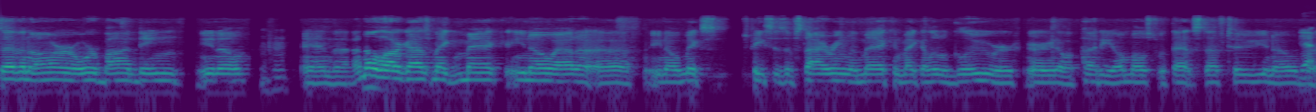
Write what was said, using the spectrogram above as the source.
7R or Bondene, you know. Mm-hmm. And uh, I know a lot of guys make MEK, you know, out of, uh, you know, mix pieces of styrene with MEK and make a little glue or, or you know, a putty almost with that stuff too, you know. Yeah.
